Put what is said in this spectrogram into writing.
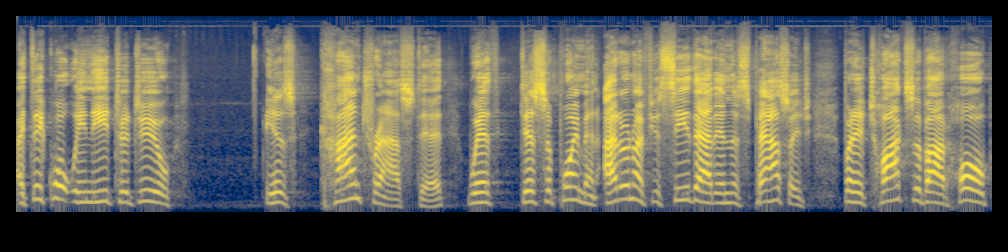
I think what we need to do is contrast it with disappointment. I don't know if you see that in this passage, but it talks about hope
